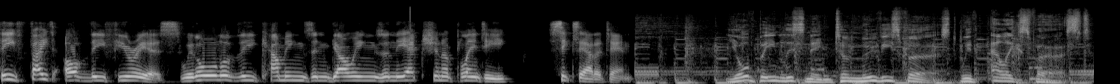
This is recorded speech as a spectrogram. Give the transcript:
The Fate of the Furious, with all of the comings and goings and the action aplenty, 6 out of 10. You've been listening to Movies First with Alex First.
